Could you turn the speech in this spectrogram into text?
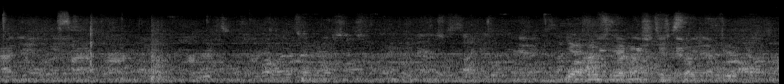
I up for our. Yeah, that's what we should just like that.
